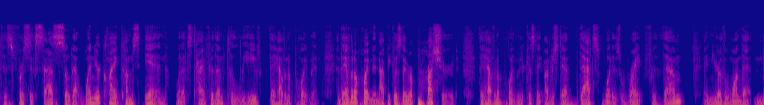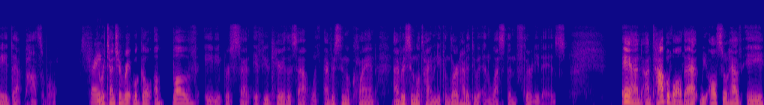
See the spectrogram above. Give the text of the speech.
to, for success so that when your client comes in when it's time for them to leave they have an appointment. And they have an appointment not because they were pressured. They have an appointment because they understand that's what is right for them and you're the one that made that possible. Right. your retention rate will go above 80% if you carry this out with every single client every single time and you can learn how to do it in less than 30 days. And on top of all that we also have a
